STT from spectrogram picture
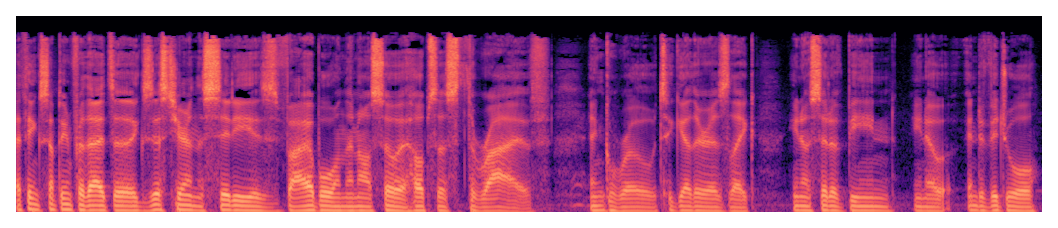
I think something for that to exist here in the city is viable, and then also it helps us thrive and grow together as like you know instead of being you know individual,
